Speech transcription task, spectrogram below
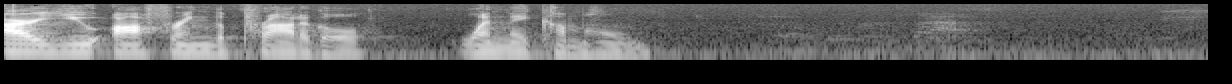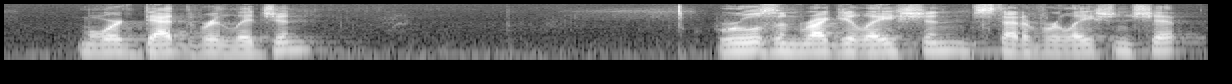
are you offering the prodigal when they come home? More dead religion? Rules and regulation instead of relationship?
